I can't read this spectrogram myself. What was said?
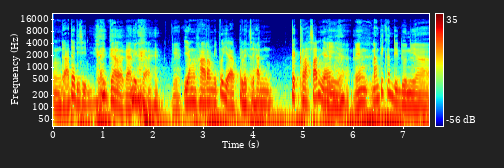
nggak ada di sini. Legal kan? Legal. Gitu. Yang haram itu ya pelecehan kekerasannya. Iya, yang nanti kan di dunia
